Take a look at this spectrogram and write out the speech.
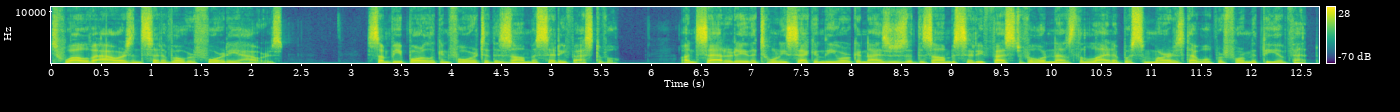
12 hours instead of over 40 hours. Some people are looking forward to the Zomba City Festival. On Saturday, the 22nd, the organizers of the Zomba City Festival announced the lineup of some artists that will perform at the event.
